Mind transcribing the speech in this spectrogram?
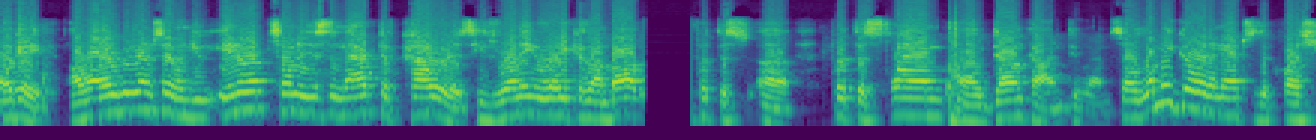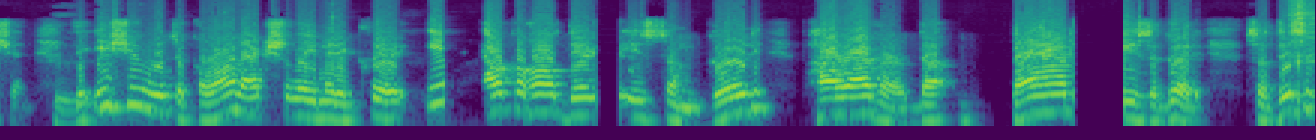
Okay, I want everybody to understand when you interrupt somebody, this is an act of cowardice. He's running away because I'm about to put this uh, put the slam uh, dunk onto him. So let me go ahead and answer the question. The issue with the Quran actually made it clear if alcohol there is some good. However, the bad is the good. So this is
